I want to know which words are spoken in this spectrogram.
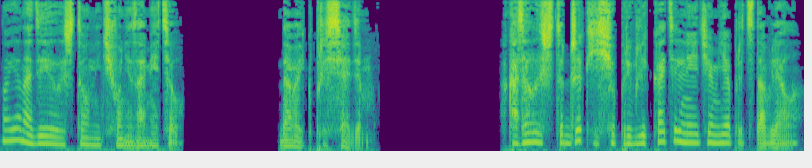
Но я надеялась, что он ничего не заметил. «Давай-ка присядем». Оказалось, что Джек еще привлекательнее, чем я представляла.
